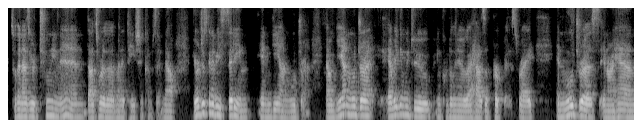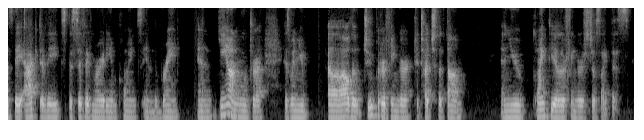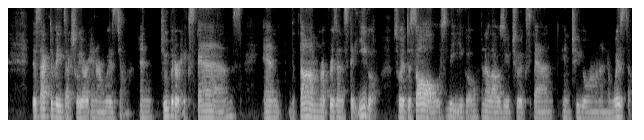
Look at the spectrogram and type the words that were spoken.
so then as you're tuning in, that's where the meditation comes in. Now, you're just going to be sitting in Gyan Mudra. Now, Gyan Mudra, everything we do in Kundalini Yoga has a purpose, right? And mudras in our hands, they activate specific meridian points in the brain. And Gyan Mudra is when you allow the Jupiter finger to touch the thumb and you point the other fingers just like this. This activates actually our inner wisdom, and Jupiter expands and the thumb represents the ego. So it dissolves the ego and allows you to expand into your own inner wisdom.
